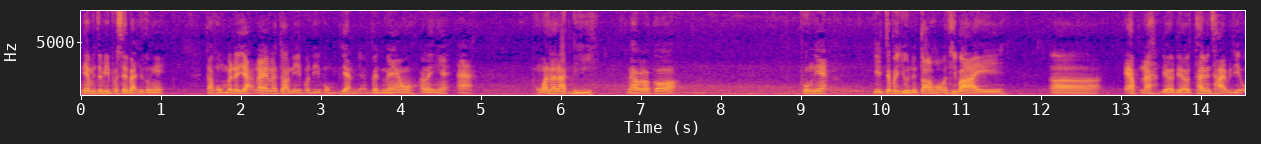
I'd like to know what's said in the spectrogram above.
เนี่ยมันจะมีเปอร์เซ็นต์แบตอยู่ตรงนี้ แต่ผมไม่ได้อยากได้นะจอนี้พอดีผมเปลี่ยนอย่างเป็นแนวอะไรเงี้ยอะผมว่าน่ารักดีนะครับแล้วก็ พวกเนี้ยเดี๋ยวจะไปอยู่ในตอนผมอธิบายอ่า แอปนะ เดี๋ยวเดี๋ยวถ่ายเป็นถ่ายวิดีโอ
